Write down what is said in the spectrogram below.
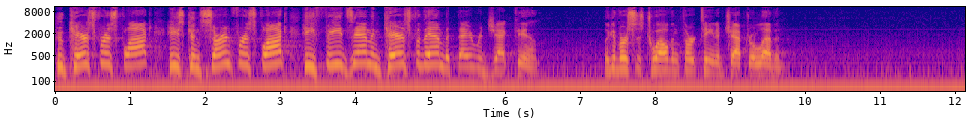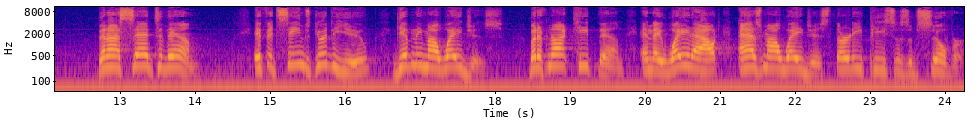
who cares for his flock, he's concerned for his flock, he feeds them and cares for them, but they reject him. Look at verses 12 and 13 of chapter 11. Then I said to them, If it seems good to you, give me my wages, but if not, keep them. And they weighed out as my wages 30 pieces of silver.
